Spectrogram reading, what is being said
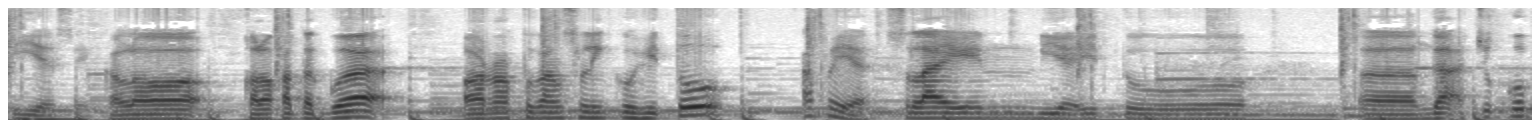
Iya sih. Kalau kalau kata gua orang tukang selingkuh itu apa ya? Selain dia itu eh, nggak cukup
